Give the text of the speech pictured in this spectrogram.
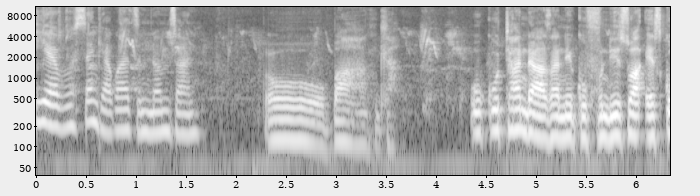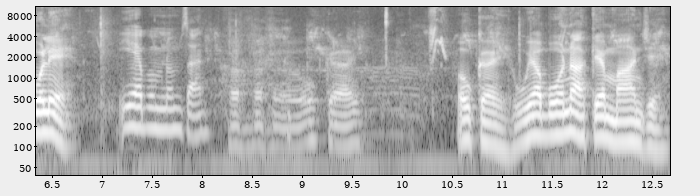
Yebo, sengiyakwazi mnomzana. Oh, bandla. Ukuthandaza nikufundiswa esikoleni. Yebo mnomzana. Okay. Okay, uyabona ke manje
